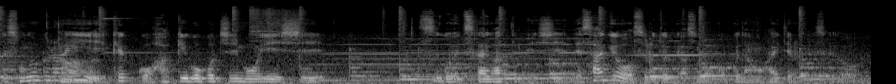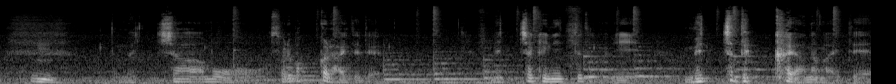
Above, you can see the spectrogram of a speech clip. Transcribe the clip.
でそのぐらい結構履き心地もいいしすごい使い勝手もいいしで作業をする時はその極暖を履いてるんですけどうんちゃもうそればっかり履いててめっちゃ気に入ってたのにめっちゃでっかい穴が開いて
